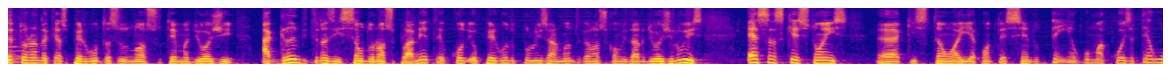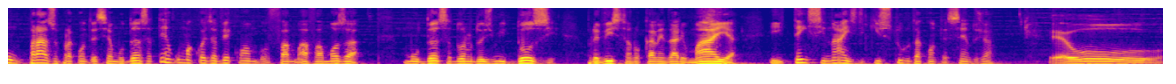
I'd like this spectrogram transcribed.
Retornando aqui às perguntas do nosso tema de hoje, a grande transição do nosso planeta, eu, eu pergunto para o Luiz Armando, que é o nosso convidado de hoje. Luiz, essas questões uh, que estão aí acontecendo, tem alguma coisa, tem algum prazo para acontecer a mudança? Tem alguma coisa a ver com a, a famosa mudança do ano 2012, prevista no calendário Maia? E tem sinais de que isso tudo está acontecendo já? É, o,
